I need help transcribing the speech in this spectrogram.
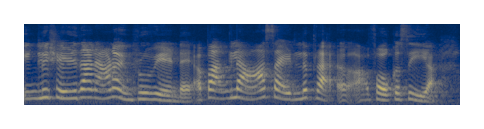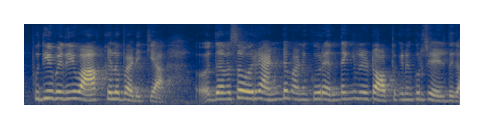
ഇംഗ്ലീഷ് എഴുതാനാണോ ഇമ്പ്രൂവ് ചെയ്യേണ്ടത്? അപ്പോൾ എങ്കിൽ ആ സൈഡിൽ ഫോക്കസ് ചെയ്യുക. പുതിയ പുതിയ വാക്കുകൾ പഠിക്കുക. ദിവസം ഒരു രണ്ട് മണിക്കൂർ എന്തെങ്കിലും ഒരു ടോപ്പിക്കിനെ കുറിച്ച് എഴുതുക.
